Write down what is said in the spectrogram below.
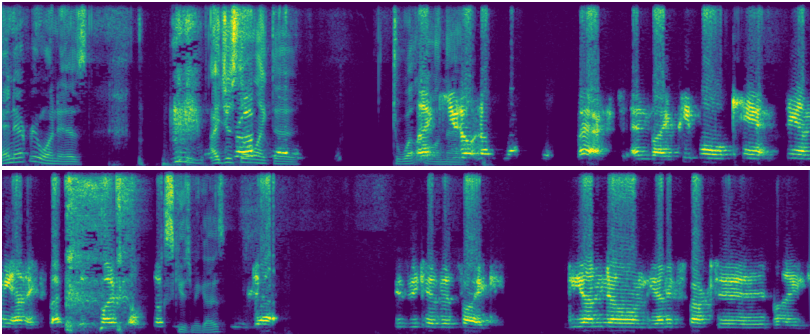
and everyone is i just don't like to dwell Like on you that don't know what to expect, and like people can't stand the unexpected. It's so so excuse me guys is because it's like the unknown, the unexpected, like.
